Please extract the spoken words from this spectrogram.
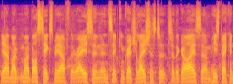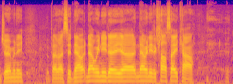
yeah, my, my boss texted me after the race and, and said congratulations to, to the guys. Um, he's back in Germany, but I said now now we need a uh, now we need a Class A car,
